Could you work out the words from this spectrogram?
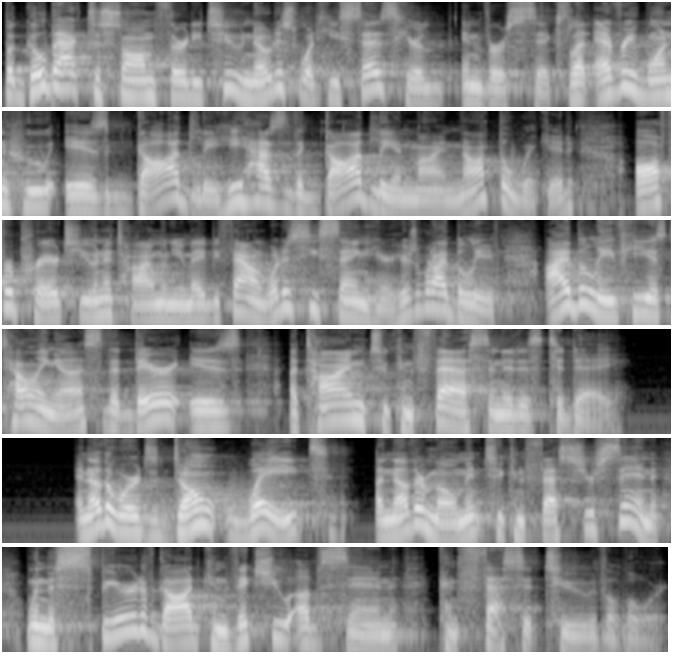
But go back to Psalm 32. Notice what he says here in verse 6. Let everyone who is godly, he has the godly in mind, not the wicked, offer prayer to you in a time when you may be found. What is he saying here? Here's what I believe I believe he is telling us that there is a time to confess, and it is today. In other words, don't wait another moment to confess your sin. When the Spirit of God convicts you of sin, confess it to the Lord.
